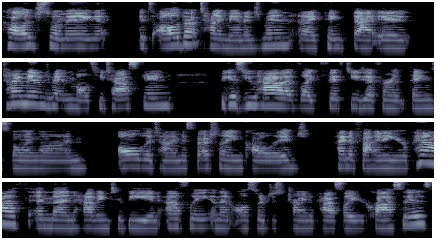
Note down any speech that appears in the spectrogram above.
college swimming, it's all about time management, and I think that it time management and multitasking because you have like 50 different things going on all the time, especially in college, kind of finding your path and then having to be an athlete and then also just trying to pass all your classes.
